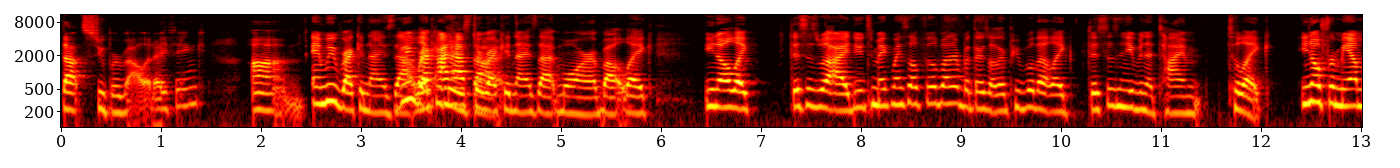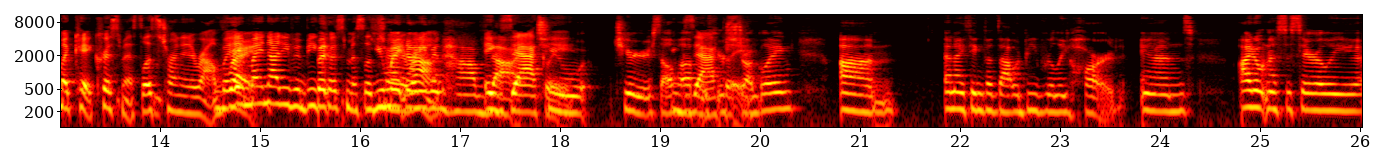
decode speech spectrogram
that's super valid i think um And we recognize that. We like I recognize have to recognize that more about like you know like this is what I do to make myself feel better, but there's other people that like this isn't even a time to like you know, for me, I'm like, okay, Christmas, let's turn it around. But Right. it might not even be but Christmas. Let's you might not around. even have that exactly. to cheer yourself up if you're struggling um and i think that that would be really hard and i don't necessarily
